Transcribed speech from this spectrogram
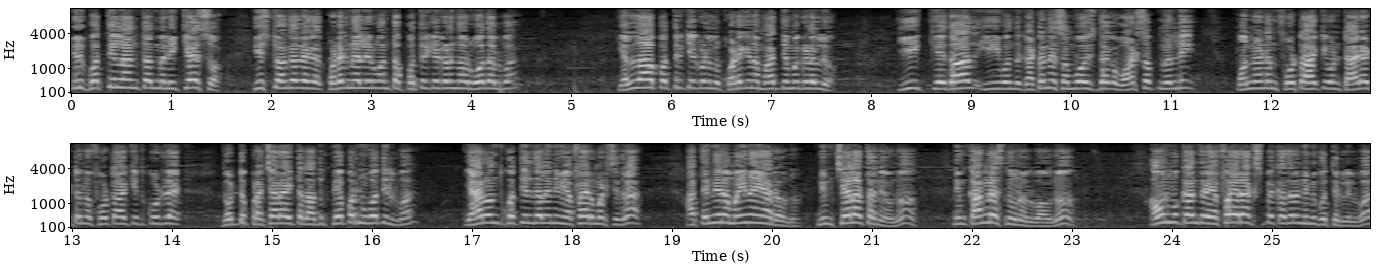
ಇವ್ರಿಗೆ ಗೊತ್ತಿಲ್ಲ ಅಂತಂದ್ಮೇಲೆ ಈ ಕೇಸು, ಇಷ್ಟು ಹಂಗಾದ್ರೆ ಕೊಡಗಿನಲ್ಲಿರುವಂತಹ ಪತ್ರಿಕೆಗಳನ್ನ ಅವ್ರು ಓದಲ್ವಾ? ಎಲ್ಲಾ ಪತ್ರಿಕೆಗಳಲ್ಲೂ, ಕೊಡಗಿನ ಮಾಧ್ಯಮಗಳಲ್ಲೂ ಈ ಈ ಒಂದು ಘಟನೆ ಸಂಭವಿಸಿದಾಗ ವಾಟ್ಸ್ಆಪ್ನಲ್ಲಿ ಪೊನ್ನಣ್ಣನ ಫೋಟೋ ಹಾಕಿ, ಒಂದು ಟಾಯ್ಲೆಟ್ ಅನ್ನ ಫೋಟೋ ಹಾಕಿದ ಕೂಡಲೇ ದೊಡ್ಡ ಪ್ರಚಾರ ಆಯ್ತಲ್ಲ ಅದು ಪೇಪರ್ನ ಓದಿಲ್ವಾ? ಯಾರು ಅಂತ ಗೊತ್ತಿಲ್ದಲ್ಲ ನೀವು ಎಫ್ಐಆರ್ ಮಾಡಿಸಿದ್ರಾ? ಆ ತೆನ್ನಿರ ಮೈನ ಯಾರು ಅವನು? ನಿಮ್ ಚೇಲ ತಾನೆ ಅವನು? ನಿಮ್ ಕಾಂಗ್ರೆಸ್ನವನಲ್ವಾ ಅವನು? ಅವನ ಮುಖಾಂತರ ಎಫ್ಐಆರ್ ಹಾಕ್ಸ್ಬೇಕಾದ್ರೆ ನಿಮಗೆ ಗೊತ್ತಿರ್ಲಿಲ್ವಾ?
